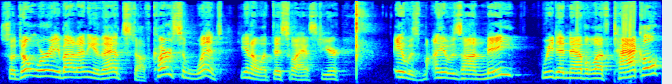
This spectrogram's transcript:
So don't worry about any of that stuff. Carson Wentz, you know what, this last year, it was it was on me. We didn't have a left tackle.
